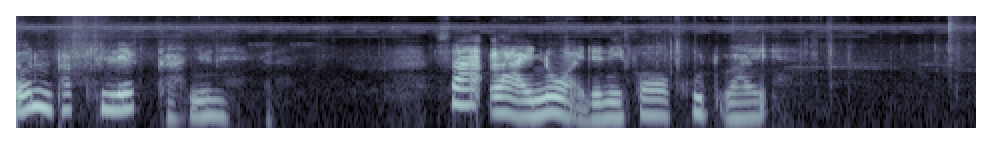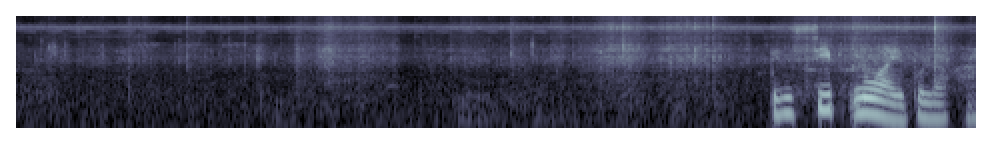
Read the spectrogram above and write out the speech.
ต้นพักขี้เล็กค่ะอยู่นี่สะหลายหน่วยเดี๋ยวนี้พ่อขุดไว้เป็นสิบหน่วยพุ่นแล้วค่ะ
